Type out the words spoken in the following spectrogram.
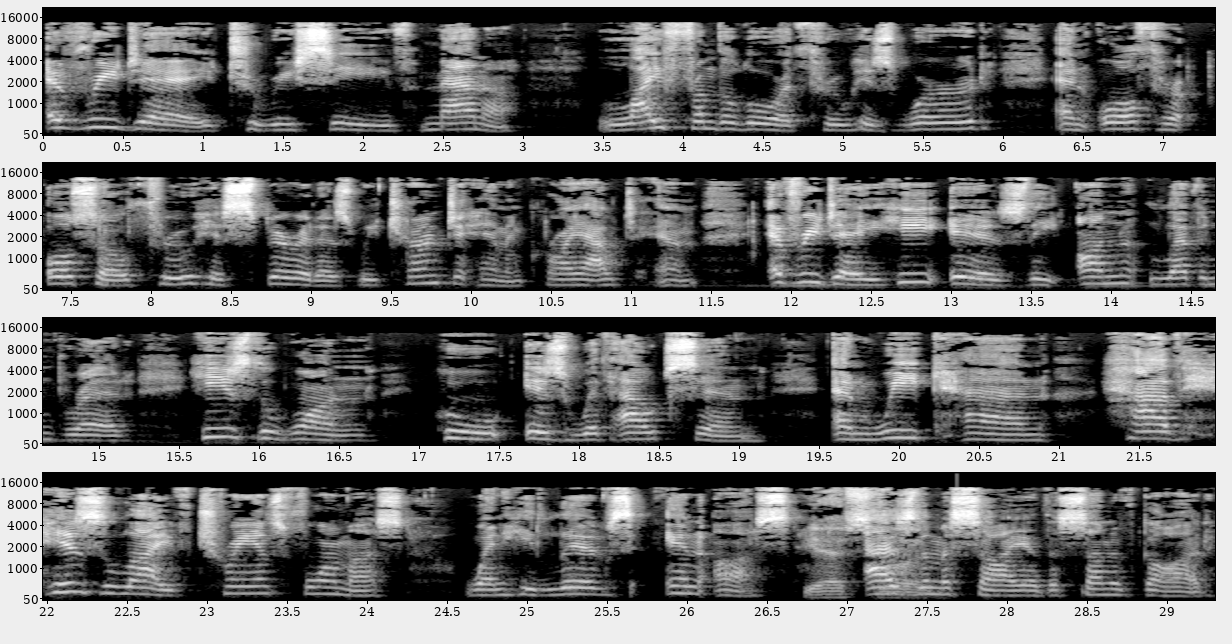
every day to receive manna life from the Lord through His Word and all through, also through His Spirit as we turn to Him and cry out to Him. Every day, He is the unleavened bread. He's the one who is without sin, and we can have His life transform us when He lives in us yes, as Lord. the Messiah, the Son of God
